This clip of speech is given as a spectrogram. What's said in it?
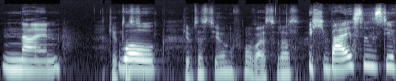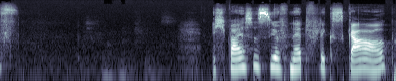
nein. Gibt, wow. es, gibt es die irgendwo? Weißt du das? Ich weiß, dass es auf. Ich weiß, dass es sie auf Netflix gab.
